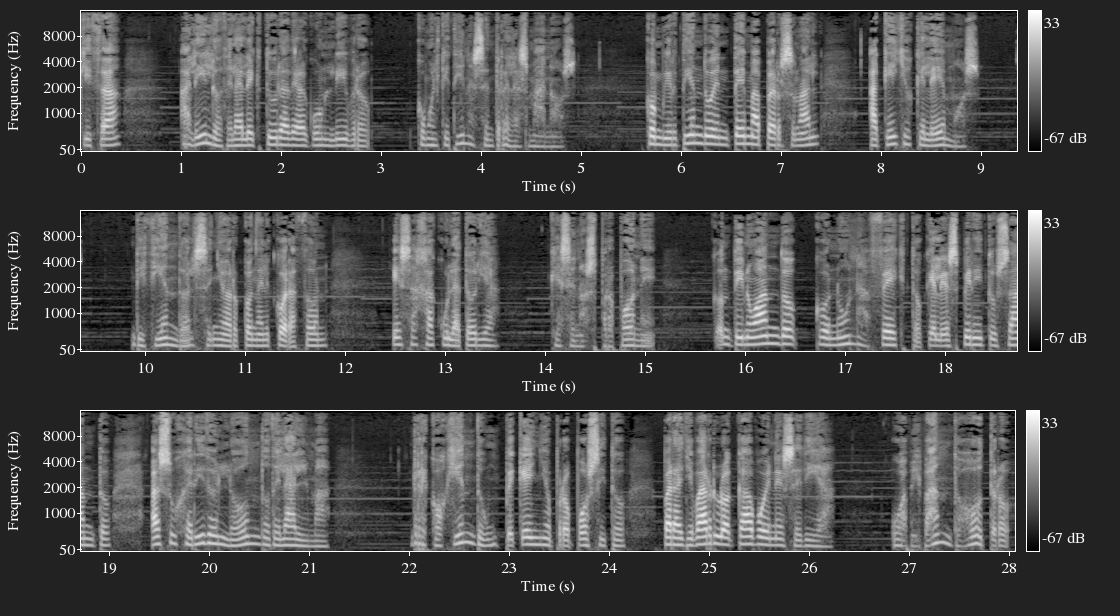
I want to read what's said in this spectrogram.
Quizá al hilo de la lectura de algún libro, como el que tienes entre las manos, convirtiendo en tema personal aquello que leemos, diciendo al Señor con el corazón esa jaculatoria que se nos propone, continuando con un afecto que el Espíritu Santo ha sugerido en lo hondo del alma, recogiendo un pequeño propósito para llevarlo a cabo en ese día, o avivando otro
